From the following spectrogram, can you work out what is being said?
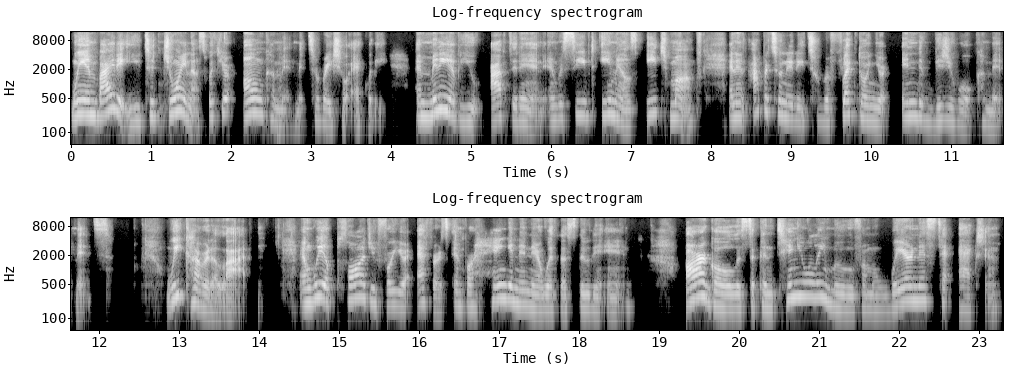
We invited you to join us with your own commitment to racial equity, and many of you opted in and received emails each month and an opportunity to reflect on your individual commitments. We covered a lot, and we applaud you for your efforts and for hanging in there with us through the end. Our goal is to continually move from awareness to action.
